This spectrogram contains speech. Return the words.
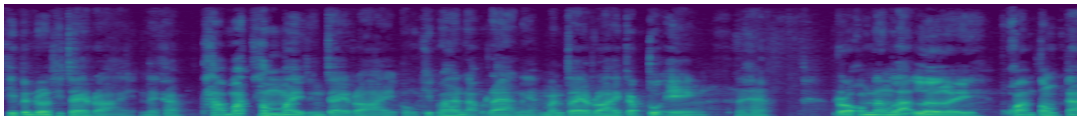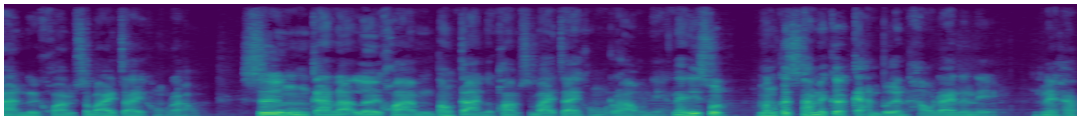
ที่เป็นเรื่องที่ใจร้ายนะครับ ถามว่าทำไมถึงใจร้าย ผมคิดว่าอันดับแรกเนี่ยมันใจร้ายกับตัวเองนะฮะเรากำลังละเลยความต้องการหรือความสบายใจของเรา ซึ่งการละเลยความต้องการหรือความสบายใจของเราเนี่ยในที่สุดมันก็จะทำให้เกิดการเบิร์นเอาได้นั่นเองนะครับ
